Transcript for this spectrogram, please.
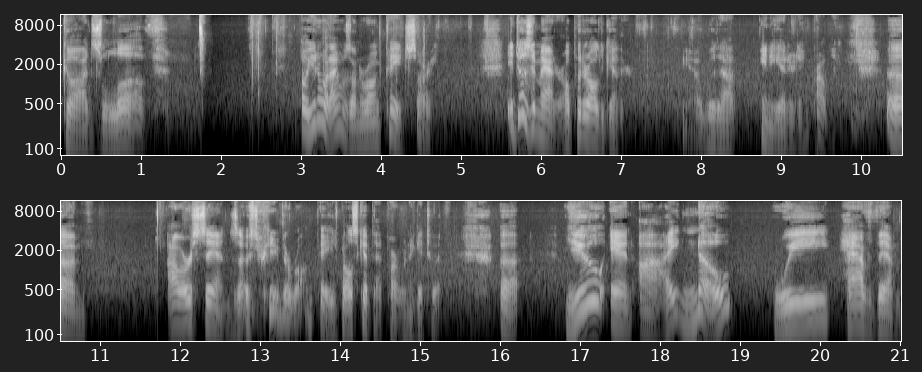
God's love. Oh, you know what? I was on the wrong page. Sorry. It doesn't matter. I'll put it all together. You know, without any editing, probably. Um, our sins. I was reading the wrong page, but I'll skip that part when I get to it. Uh, you and I know we have them.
